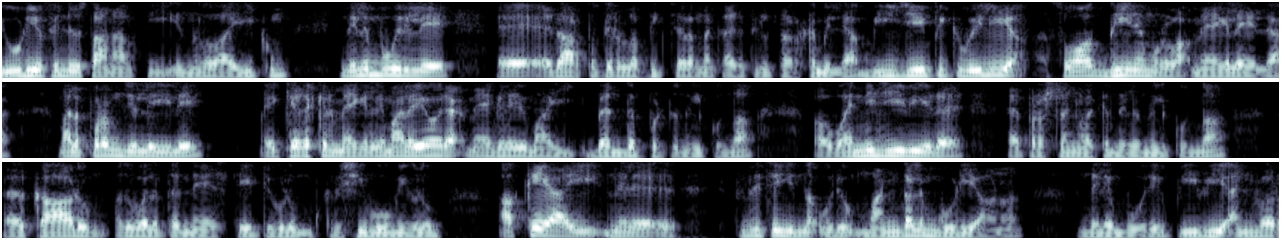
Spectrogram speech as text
യു ഡി എഫിന്റെ ഒരു സ്ഥാനാർത്ഥി എന്നുള്ളതായിരിക്കും നിലമ്പൂരിലെ യഥാർത്ഥത്തിലുള്ള പിക്ചർ എന്ന കാര്യത്തിൽ തർക്കമില്ല. ബി ജെ പിക്ക് വലിയ സ്വാധീനമുള്ള മേഖലയല്ല. മലപ്പുറം ജില്ലയിലെ കിഴക്കൻ മേഖലയിൽ മലയോര മേഖലയുമായി ബന്ധപ്പെട്ട് നിൽക്കുന്ന വന്യജീവിയുടെ പ്രശ്നങ്ങളൊക്കെ നിലനിൽക്കുന്ന കാടും അതുപോലെ തന്നെ എസ്റ്റേറ്റുകളും കൃഷിഭൂമികളും ഒക്കെയായി നില സ്ഥിതി ചെയ്യുന്ന ഒരു മണ്ഡലം കൂടിയാണ് നിലമ്പൂർ പി വി അൻവർ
